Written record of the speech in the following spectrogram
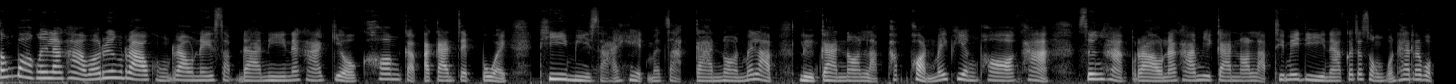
ต้องบอกเลยล่ะค่ะว่าเรื่องราวของเราในสัปดาห์นี้นะคะ เกี่ยวข้องกับอาการเจ็บป่วย ที่มีสาเหตุมาจากการนอนไม่หลับ หรือการนอนหลับพักผ่อนไม่เพียงพอค่ะ ซึ่งหากเรานะคะมีการนอนหลับที่ไม่ดีนะก็จะส่งผลให้ระบบ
